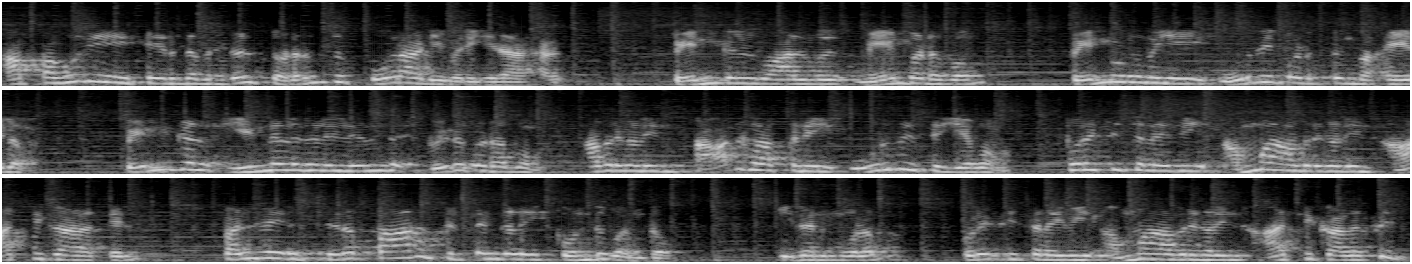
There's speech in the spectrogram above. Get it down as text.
அப்பகுதியை சேர்ந்தவர்கள் தொடர்ந்து போராடி வருகிறார்கள். பெண்கள் வாழ்வு மேம்படவும் பெண் உரிமையை உறுதிப்படுத்தும் வகையிலும் பெண்கள் இன்னல்களிலிருந்து விடுபடவும் அவர்களின் பாதுகாப்பினை உறுதி செய்யவும் புரட்சி தலைவி அம்மா அவர்களின் ஆட்சி காலத்தில் பல்வேறு சிறப்பான திட்டங்களை கொண்டு வந்தோம். இதன் மூலம் புரட்சி தலைவி அம்மா அவர்களின் ஆட்சி காலத்தில்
